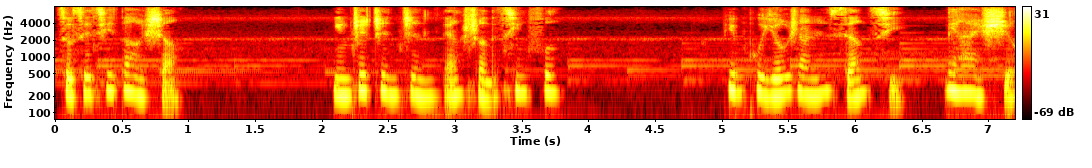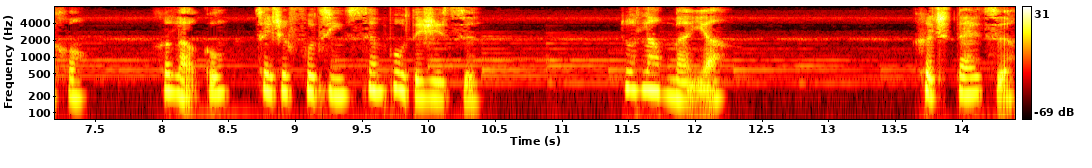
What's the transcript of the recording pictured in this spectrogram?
走在街道上，迎着阵阵凉爽的清风，便不由让人想起。恋爱时候，和老公在这附近散步的日子，多浪漫呀！可这呆子，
